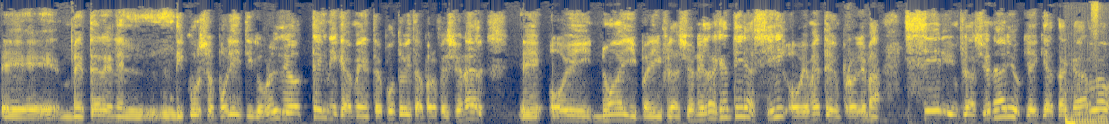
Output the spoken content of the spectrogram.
eh, meter en el discurso político. Pero yo digo, técnicamente, desde el punto de vista profesional, eh, hoy no hay hiperinflación en la Argentina. Sí, obviamente hay un problema serio inflacionario que hay que atacarlo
